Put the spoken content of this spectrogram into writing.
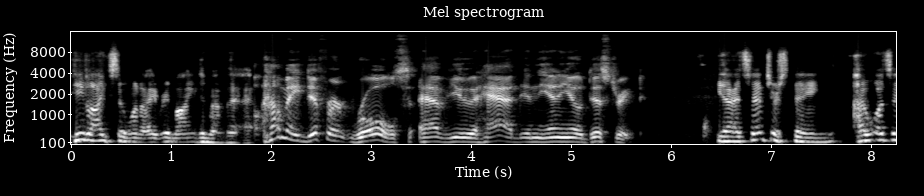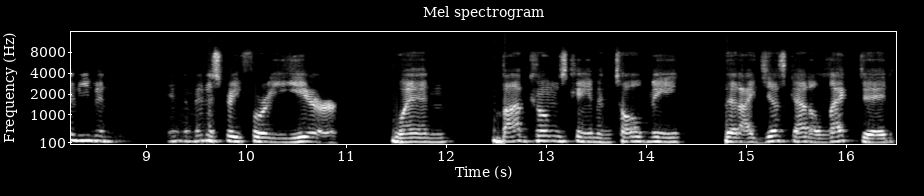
he likes it when I remind him of that. How many different roles have you had in the NEO district? Yeah, it's interesting. I wasn't even in the ministry for a year when Bob Combs came and told me that I just got elected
